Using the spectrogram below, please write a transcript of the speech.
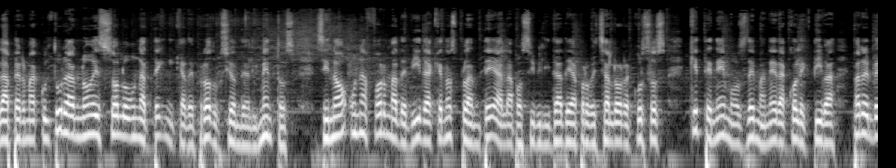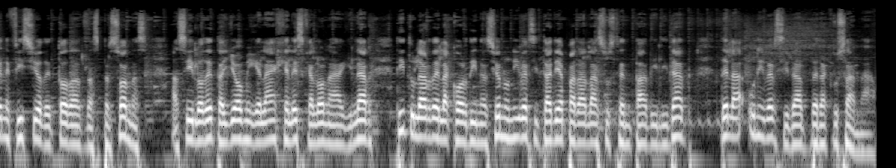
La permacultura no es solo una técnica de producción de alimentos, sino una forma de vida que nos plantea la posibilidad de aprovechar los recursos que tenemos de manera colectiva para el beneficio de todas las personas. Así lo detalló Miguel Ángel Escalona Aguilar, titular de la Coordinación Universitaria para la Sustentabilidad de la Universidad Veracruzana.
